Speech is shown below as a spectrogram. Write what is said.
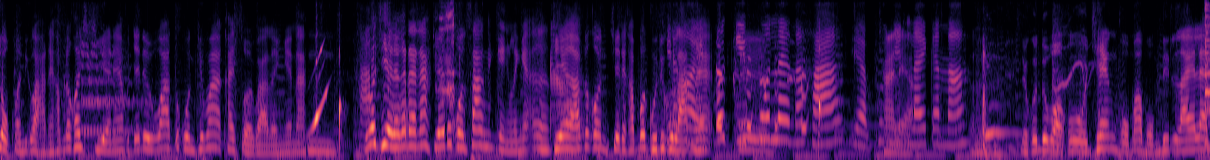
จบกันดีกว่านะครับแล้วค่อยเชียร์นะครับจะได้รู้ว่าทุกคนคิดว่าใครสวยกว่าอะไรเงี้ยนะอืมหรือว่าเชียร์เลยก็ได้นะเชียร์ให้ทุกคนสร้างเก่งๆอะไรเงี้ยเออเชียร์ครับทุกคนเชียร์นะครับเพื่อคุณที่คุณรักนะฮะ เมื่อกี้พูดเล่นนะคะ อย่าเพิ่งใช่แล้ว ดิสไลค์กันนะเออเดี๋ยวคุณดูบอกโอ้โหแช่งผมอะผมดิสไลค์แล้ว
